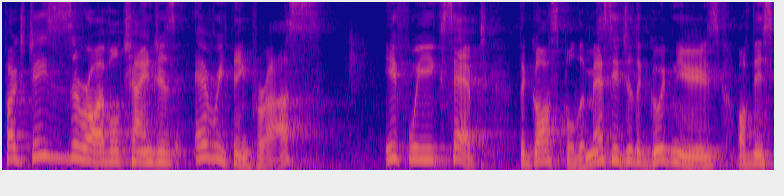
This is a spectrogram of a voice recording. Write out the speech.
Folks, Jesus' arrival changes everything for us if we accept the gospel, the message of the good news of this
